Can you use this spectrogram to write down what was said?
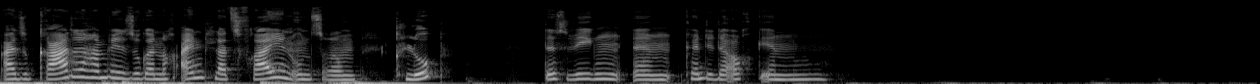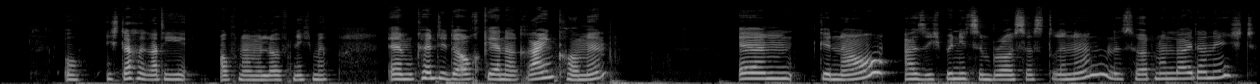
also gerade haben wir sogar noch einen Platz frei in unserem Club. Deswegen ähm, könnt ihr da auch gerne Oh, ich dachte gerade, die Aufnahme läuft nicht mehr. Ähm, könnt ihr da auch gerne reinkommen. Ähm, genau. Also ich bin jetzt im Browser drinnen. Das hört man leider nicht.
